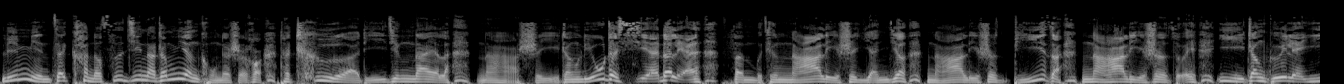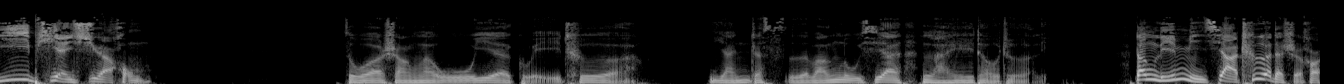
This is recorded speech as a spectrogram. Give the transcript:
林敏在看到司机那张面孔的时候，他彻底惊呆了。那是一张流着血的脸，分不清哪里是眼睛，哪里是鼻子，哪里是嘴，一张鬼脸，一片血红。坐上了午夜鬼车，沿着死亡路线来到这里。当林敏下车的时候，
